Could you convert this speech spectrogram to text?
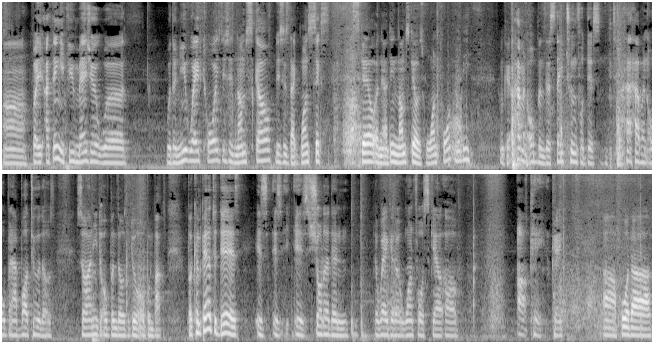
Uh, but I think if you measure with with the new wave toys, this is numskull. This is like one sixth scale, and I think numskull is one fourth maybe. Okay, I haven't opened this. Stay tuned for this. I haven't opened. I bought two of those, so I need to open those to do an open box. But compared to this, is is is shorter than the way I get regular one fourth scale of. Okay, okay. Uh, for the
